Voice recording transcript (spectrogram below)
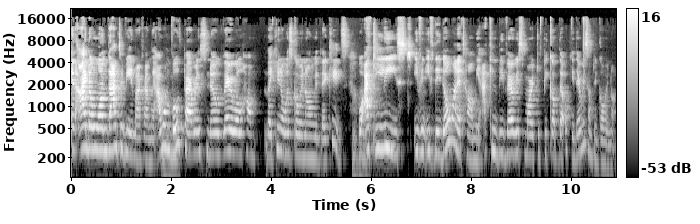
and I don't want that to be in my family. I want Mhm. both parents know very well how, like, you know, what's going on with their kids, or Mhm. at least, even if they don't want to tell me, I can be very smart to pick up that okay, there is something going on.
